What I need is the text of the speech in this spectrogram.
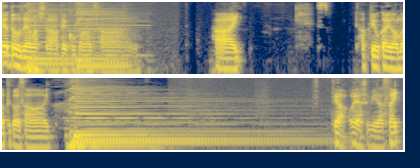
りがとうございました。ペコパンさん。はい。発表会頑張ってください。では、おやすみなさい。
